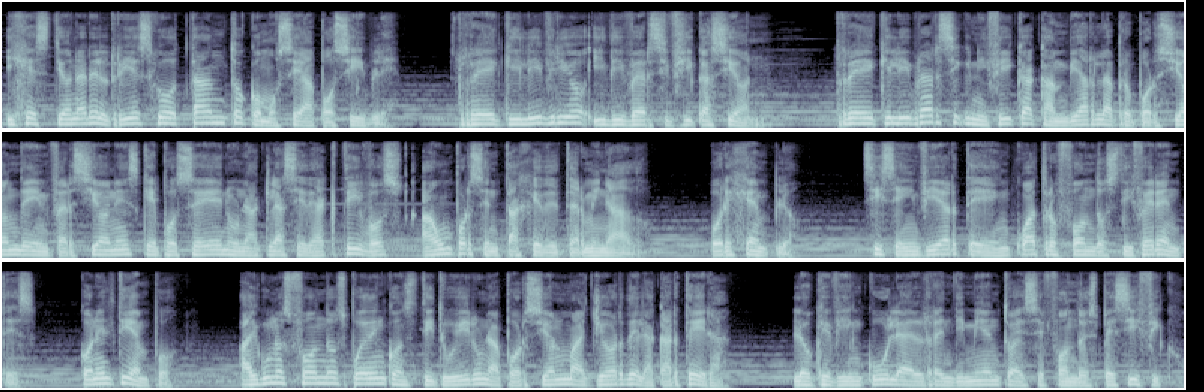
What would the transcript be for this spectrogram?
y gestionar el riesgo tanto como sea posible. Reequilibrio y diversificación. Reequilibrar significa cambiar la proporción de inversiones que poseen una clase de activos a un porcentaje determinado. Por ejemplo, si se invierte en cuatro fondos diferentes, con el tiempo, algunos fondos pueden constituir una porción mayor de la cartera, lo que vincula el rendimiento a ese fondo específico.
